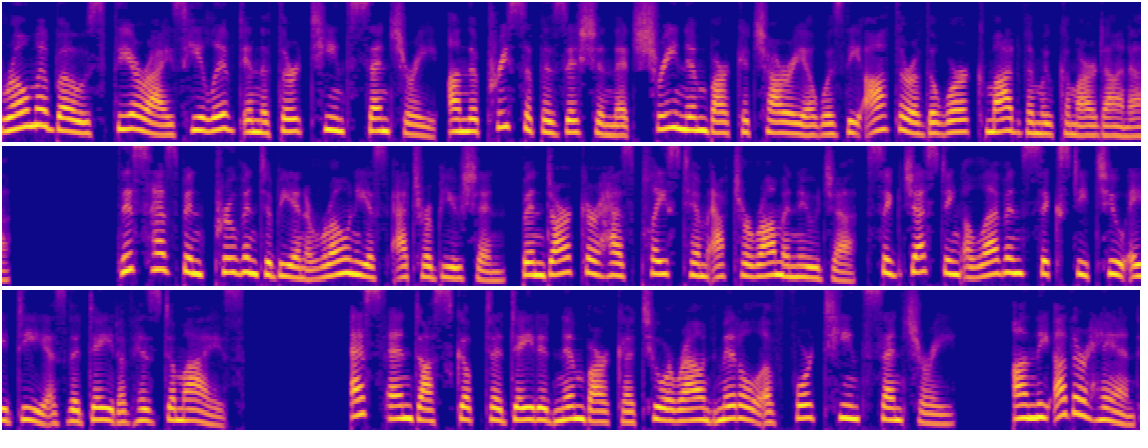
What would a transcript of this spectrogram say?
Roma Bose theorize he lived in the 13th century, on the presupposition that Sri Nimbarkacharya was the author of the work Madhvamukhamardana. This has been proven to be an erroneous attribution. Bhandarkar has placed him after Ramanuja, suggesting 1162 AD as the date of his demise. S. N. Dasgupta dated Nimbarka to around middle of 14th century. On the other hand,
